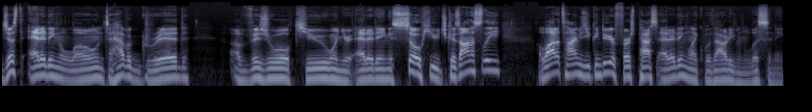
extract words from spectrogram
just editing alone to have a grid, a visual cue when you're editing is so huge. Because honestly, a lot of times you can do your first pass editing like without even listening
